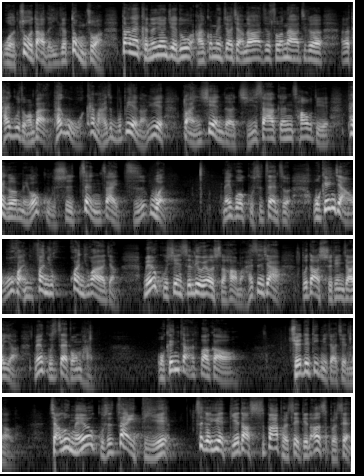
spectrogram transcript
我做到的一个动作。当然，可能有人解读啊，后面就要讲到，就说那这个呃台股怎么办？台股我看法还是不变的，因为短线的急杀跟超跌，配合美国股市正在止稳，美国股市正在止稳。我跟你讲，我换换句换句话来讲，美国股现在是六月二十号嘛，还剩下不到十天交易啊，美国股市再崩盘，我跟大家报告哦，绝对定点就要见到了。假如美国股市再跌，这个月跌到十八 percent，跌到二十 percent，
